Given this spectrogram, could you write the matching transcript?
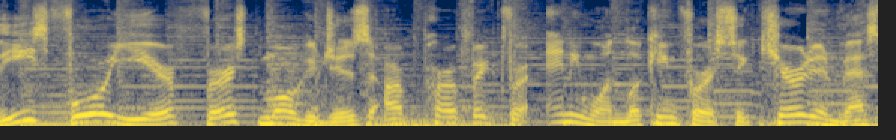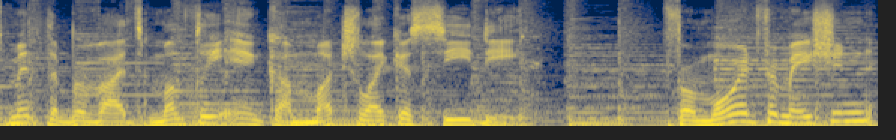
These four year first mortgages are perfect for anyone looking for a secured investment that provides monthly income much like a CD. For more information,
